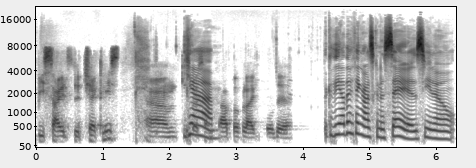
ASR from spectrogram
Besides the checklist, um, keep Yeah. us on top of like all the Like, The other thing I was going to say is, you know,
